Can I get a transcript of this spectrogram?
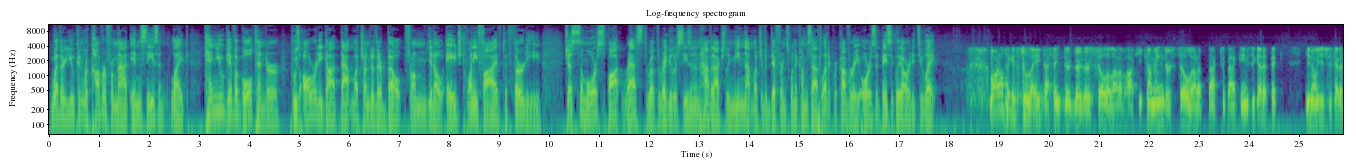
whether you can recover from that in season. Like, can you give a goaltender who's already got that much under their belt from, you know, age 25 to 30? just some more spot rest throughout the regular season and have it actually mean that much of a difference when it comes to athletic recovery, or is it basically already too late? Well, I don't think it's too late. I think there, there, there's still a lot of hockey coming. There's still a lot of back-to-back games. You got to pick. You know, you just got to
